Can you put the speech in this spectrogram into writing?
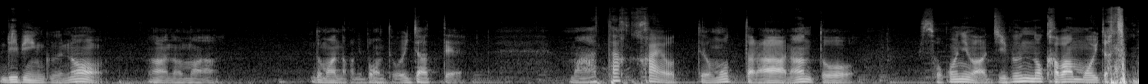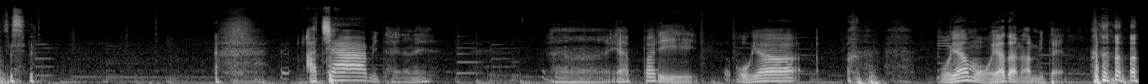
リビングのあのまあど真ん中にボンって置いてあってまたかよって思ったらなんとそこには自分のカバンも置いてあったんです。よあちゃーみたいなね。うんやっぱり親親も親だなみたいな。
